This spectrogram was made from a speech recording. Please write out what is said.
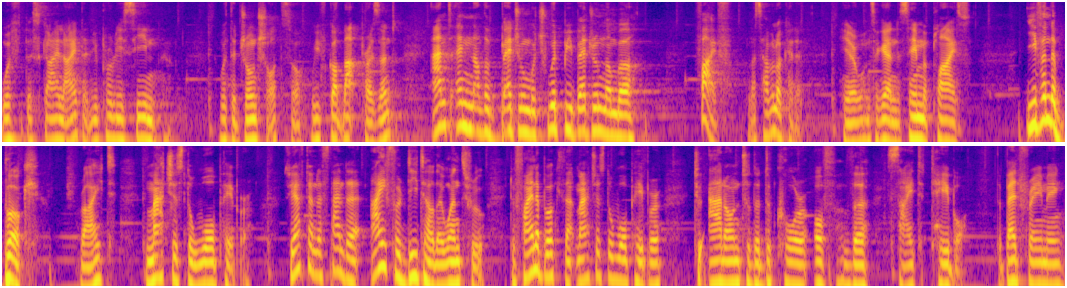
with the skylight that you've probably seen with the drone shot. So we've got that present and another bedroom, which would be bedroom number five. Let's have a look at it. Here, once again, the same applies. Even the book, right, matches the wallpaper. So you have to understand the eye for detail they went through to find a book that matches the wallpaper to add on to the decor of the side table. The bed framing,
